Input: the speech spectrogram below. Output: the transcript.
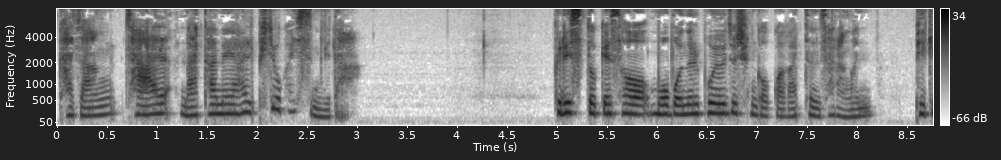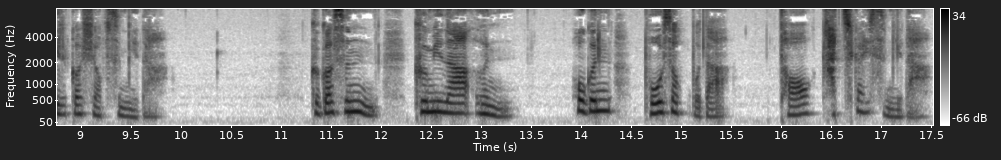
가장 잘 나타내야 할 필요가 있습니다. 그리스도께서 모본을 보여주신 것과 같은 사랑은 비길 것이 없습니다. 그것은 금이나 은 혹은 보석보다 더 가치가 있습니다.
